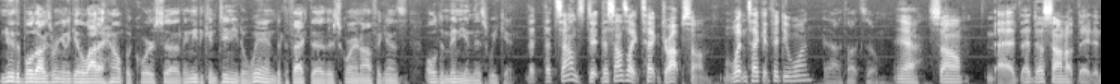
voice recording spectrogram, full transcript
Knew the Bulldogs weren't going to get a lot of help. Of course, uh, they need to continue to win, but the fact that they're squaring off against Old Dominion this weekend. That that sounds that sounds like Tech dropped some. Wasn't Tech at 51? Yeah, I thought so. Yeah, so uh, that does sound updated.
